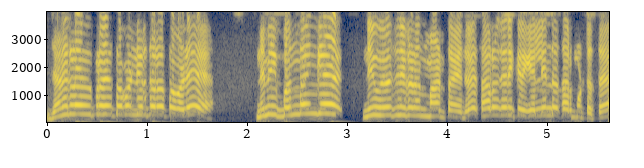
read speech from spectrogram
ಜನಗಳ ಅಭಿಪ್ರಾಯ ತಗೊಂಡು ನಿರ್ಧಾರ ತಗೊಳ್ಳಿ. ನಿಮಗೆ ಬಂದಂಗೆ ನೀವು ಯೋಜನೆಗಳನ್ನ ಮಾಡ್ತಾ ಇದ್ರೆ ಸಾರ್ವಜನಿಕರಿಗೆ ಎಲ್ಲಿಂದ ಸರ್ ಮುಟ್ಟುತ್ತೆ?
